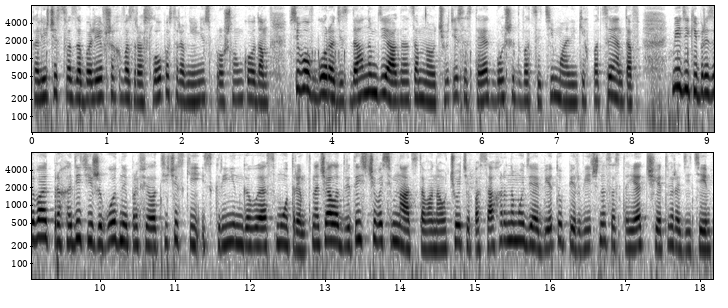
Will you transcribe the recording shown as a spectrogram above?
Количество заболевших возросло по сравнению с прошлым годом. Всего в городе с данным диагнозом на учете состоят больше 20 маленьких пациентов. Медики призывают проходить ежегодные профилактические и скрининговые осмотры. С начала 2018 на учете по сахарному диабету первично состоят четверо детей.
